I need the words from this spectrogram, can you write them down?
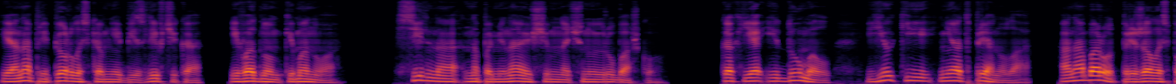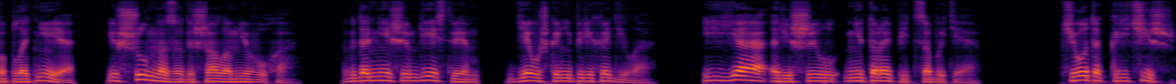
И она приперлась ко мне без лифчика и в одном кимоно, сильно напоминающем ночную рубашку. Как я и думал, Юки не отпрянула, а наоборот прижалась поплотнее и шумно задышала мне в ухо. К дальнейшим действиям девушка не переходила, и я решил не торопить события. «Чего так кричишь?»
